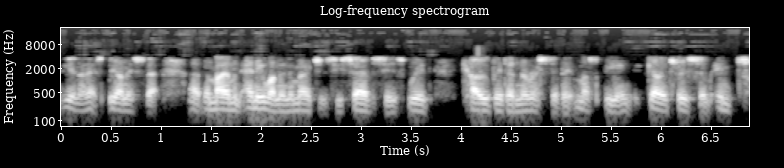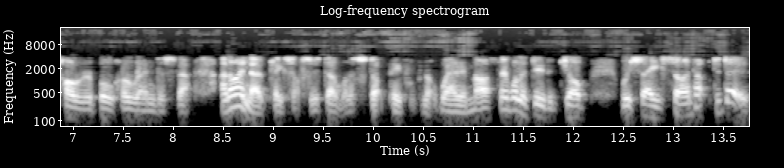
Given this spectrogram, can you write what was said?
you know, let's be honest that at the moment, anyone in emergency services with COVID and the rest of it must be going through some intolerable, horrendous stuff. And I know police officers don't want to stop people from not wearing masks. They want to do the job which they signed up to do.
